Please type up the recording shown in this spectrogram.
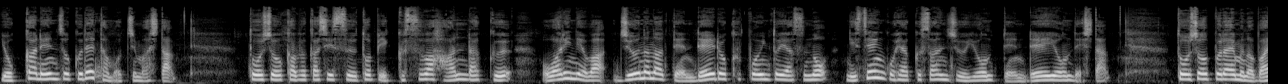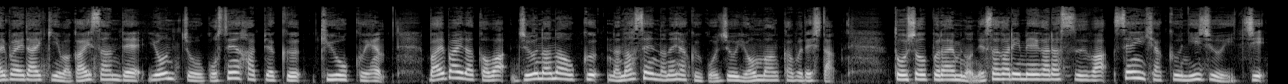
4日連続で保ちました。東証株価指数トピックスは反落、終値は17.06ポイント安の2534.04でした。東証プライムの売買代金は概算で4兆5809億円。売買高は17億7754万株でした。東証プライムの値下がり銘柄数は1121。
